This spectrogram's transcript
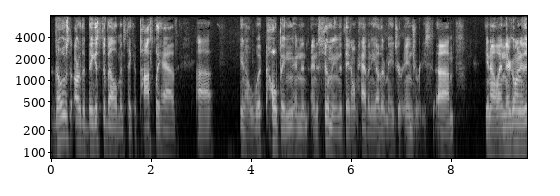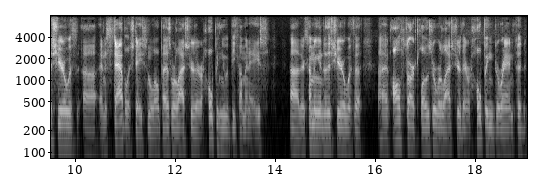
those are the biggest developments they could possibly have. Uh, you know, hoping and, and assuming that they don't have any other major injuries. Um, you know, and they're going to this year with uh, an established ace in Lopez, where last year they were hoping he would become an ace. Uh, they're coming into this year with a an all-star closer, where last year they were hoping Duran could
